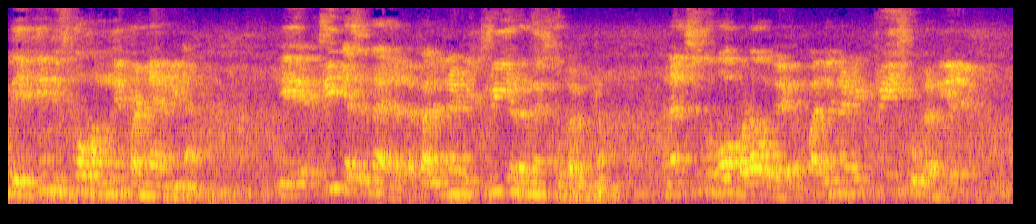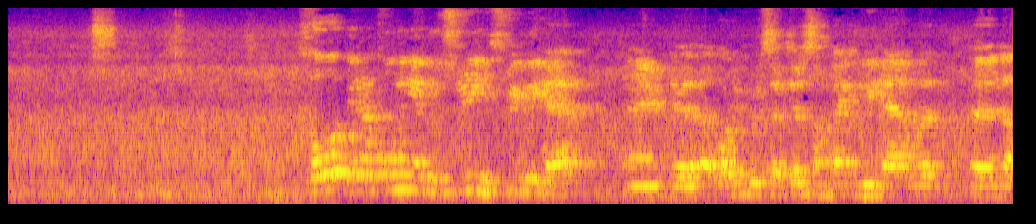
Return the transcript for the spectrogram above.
टॉपिक देखते हैं जिसको हमने पढ़ना है अभी ना कि ट्री कैसे बनाया जाता है फाइलोजेनेटिक ट्री अगर मैं इसको कर दूँ एनालिसिस तो बहुत बड़ा हो जाएगा फाइलोजेनेटिक ट्री इसको कर दिया जाएगा So there are so many evolutionary history we have, and uh, according to researchers, sometimes we have uh, uh, the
